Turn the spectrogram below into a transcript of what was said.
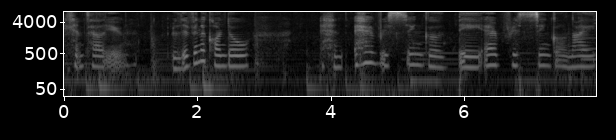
I can tell you. We live in a condo and every single day, every single night,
